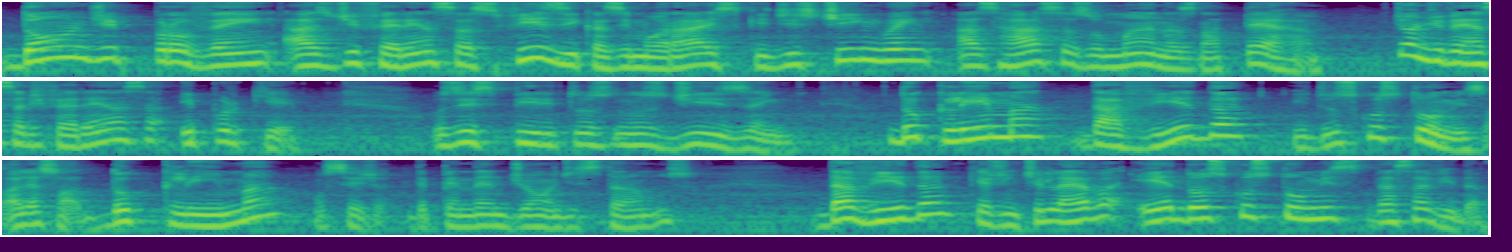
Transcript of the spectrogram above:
De onde provém as diferenças físicas e morais que distinguem as raças humanas na Terra? De onde vem essa diferença e por quê? Os espíritos nos dizem do clima, da vida e dos costumes. Olha só, do clima, ou seja, dependendo de onde estamos, da vida que a gente leva e dos costumes dessa vida.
